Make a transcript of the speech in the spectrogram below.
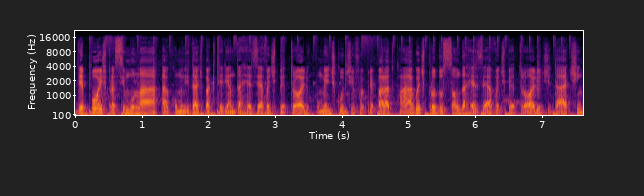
Depois, para simular a comunidade bacteriana da reserva de petróleo, o meio de cultivo foi preparado com a água de produção da reserva de petróleo de Datin,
